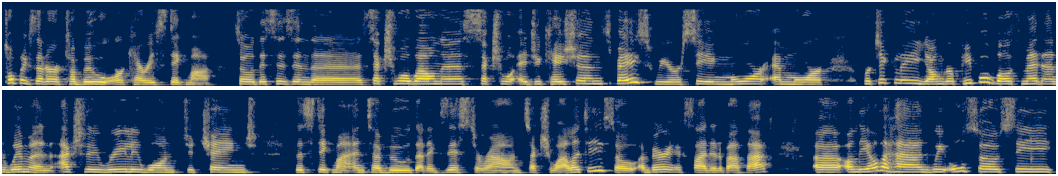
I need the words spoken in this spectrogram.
topics that are taboo or carry stigma. So this is in the sexual wellness, sexual education space. We are seeing more and more, particularly younger people, both men and women, actually really want to change the stigma and taboo that exists around sexuality. So I'm very excited about that. Uh, on the other hand, we also see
